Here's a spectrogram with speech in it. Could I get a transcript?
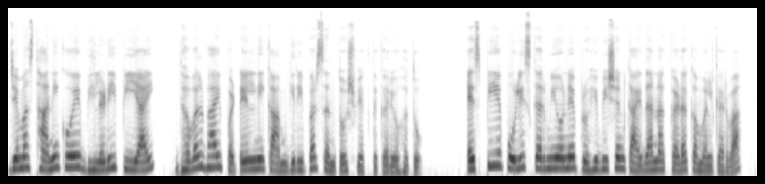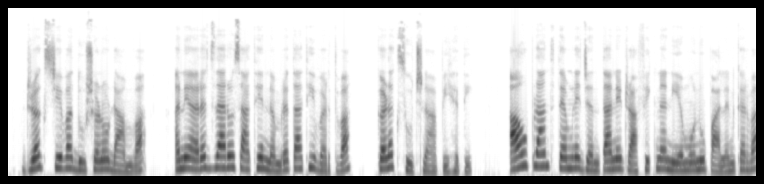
જેમાં સ્થાનિકોએ ભીલડી પીઆઈ ધવલભાઈ પટેલની કામગીરી પર સંતોષ વ્યક્ત કર્યો હતો. એસપીએ પોલીસકર્મીઓને પ્રોહિબિશન કાયદાના કડક અમલ કરવા, ડ્રગ્સ જેવા દૂષણો ડામવા અને અરજદારો સાથે નમ્રતાથી વર્તવા કડક સૂચના આપી હતી. આ ઉપરાંત તેમણે જનતાને ટ્રાફિકના નિયમોનું પાલન કરવા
